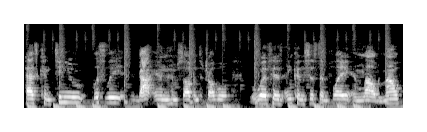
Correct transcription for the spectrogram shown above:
has continuously gotten himself into trouble with his inconsistent play and loud mouth.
